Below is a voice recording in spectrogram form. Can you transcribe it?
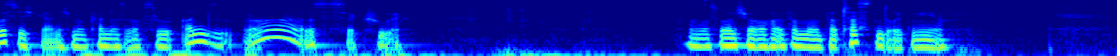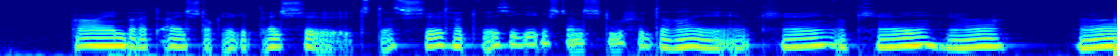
Wusste ich gar nicht. Man kann das auch so an... Ah, das ist ja cool. Man muss manchmal auch einfach mal ein paar Tasten drücken hier. Ein Brett, ein Stock ergibt ein Schild. Das Schild hat welche Gegenstandsstufe? 3. Okay, okay, ja, ja.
